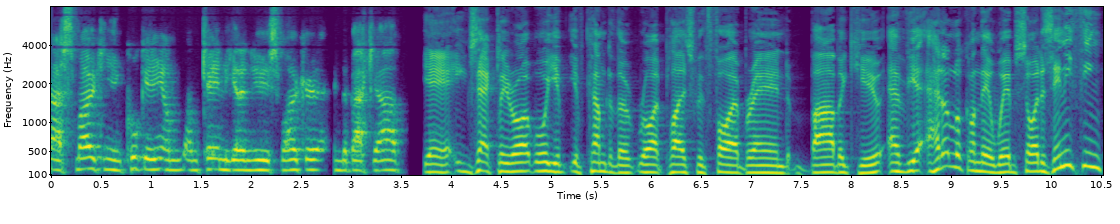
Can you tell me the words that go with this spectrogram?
uh, smoking and cooking, I'm, I'm keen to get a new smoker in the backyard. Yeah, exactly right. Well, you, have come to the right place with Firebrand Barbecue. Have you had a look on their website? Has anything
